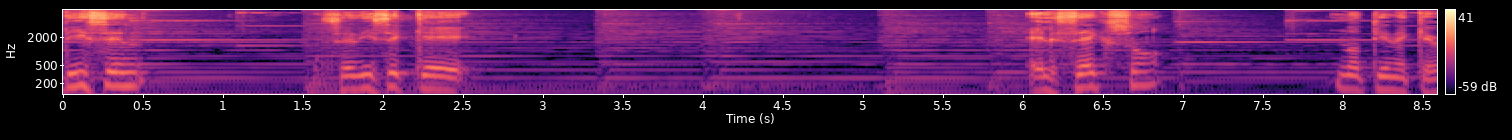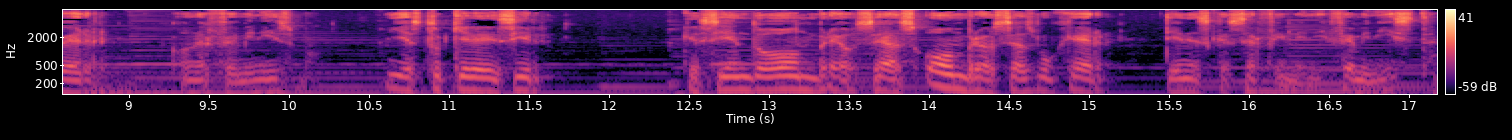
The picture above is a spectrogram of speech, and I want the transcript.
Dicen, se dice que el sexo no tiene que ver con el feminismo. Y esto quiere decir que siendo hombre o seas hombre o seas mujer, tienes que ser feminista.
